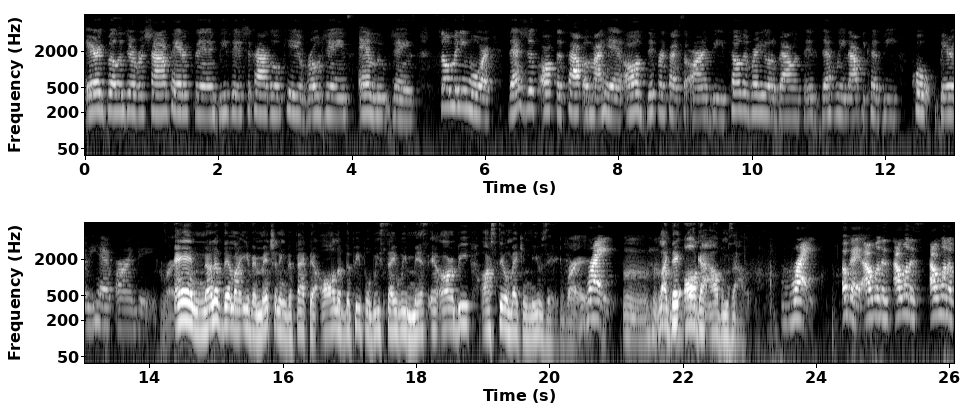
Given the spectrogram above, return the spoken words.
Eric Bellinger, Rahsaan Patterson, BJ Chicago Kid, Ro James, and Luke James. So many more. That's just off the top of my head. All different types of R&B. Tell the radio to balance it. It's definitely not because we quote barely have R&B. Right. And none of them are even mentioning the fact that all of the people we say we miss in R&B are still making music. right. Right. Mhm. Like they all got albums out. Right. Okay, I want to I want to I want to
